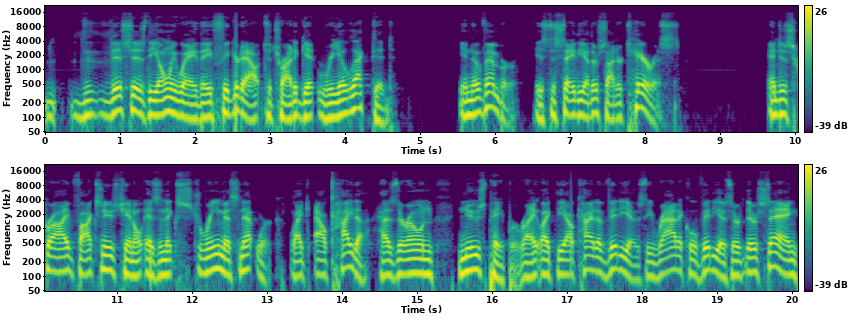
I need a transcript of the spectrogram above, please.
Th- this is the only way they figured out to try to get reelected in November is to say the other side are terrorists. and describe Fox News Channel as an extremist network. Like Al Qaeda has their own newspaper, right? Like the Al Qaeda videos, the radical videos. They're, they're saying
